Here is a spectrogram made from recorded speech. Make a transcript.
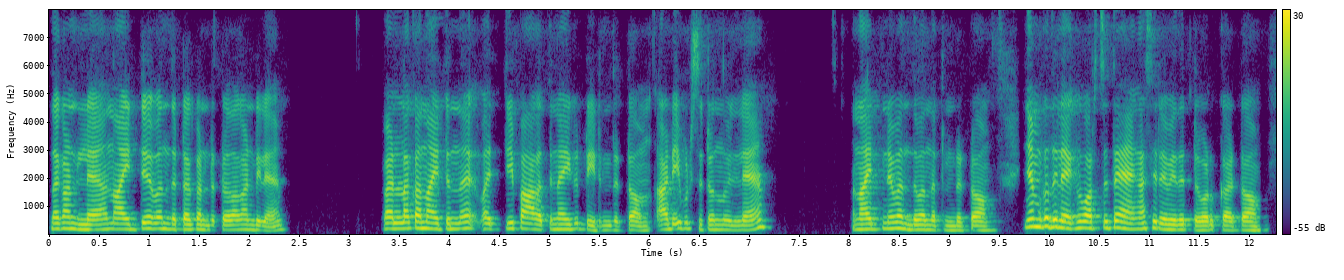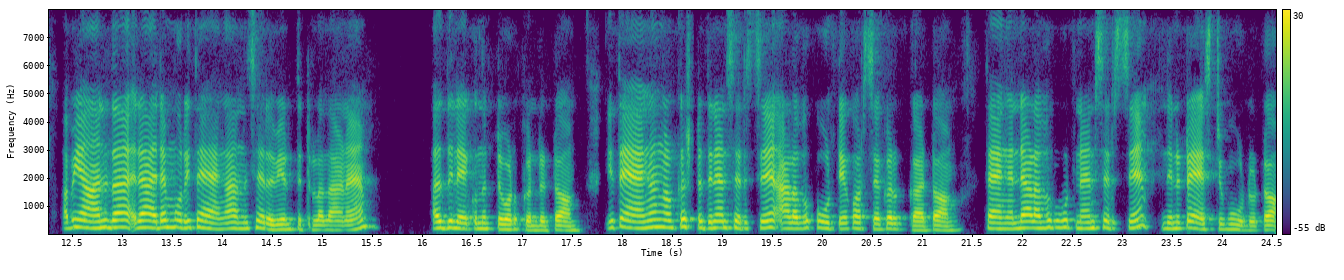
ഇതാ കണ്ടില്ലേ? നന്നായിട്ട് വെന്തിട്ടൊക്കെ കണ്ടിട്ടോ? കേട്ടോ കണ്ടില്ലേ? വെള്ളമൊക്കെ നന്നായിട്ടിന്ന് വറ്റി പാകത്തിനായി കിട്ടിയിട്ടുണ്ട് കേട്ടോ അടി പിടിച്ചിട്ടൊന്നുമില്ലേ? നന്നായിട്ടിന് വെന്ത് വന്നിട്ടുണ്ട് കേട്ടോ നമുക്ക് ഇതിലേക്ക് കുറച്ച് തേങ്ങ ചിരവി ചെയ്തിട്ട് കൊടുക്കാം കേട്ടോ അപ്പൊ ഞാനിതാ അരമുറി തേങ്ങ അന്ന് ചിരവി എടുത്തിട്ടുള്ളതാണ്. അത് ഇതിലേക്കൊന്ന് ഇട്ട് കൊടുക്കുന്നുണ്ട് കേട്ടോ ഈ തേങ്ങ നിങ്ങൾക്ക് ഇഷ്ടത്തിനനുസരിച്ച് അളവ് കൂട്ടിയ കുറച്ചൊക്കെ എടുക്കാം കേട്ടോ തേങ്ങന്റെ അളവ് കൂട്ടിനനുസരിച്ച് ഇതിന് ടേസ്റ്റ് കൂടും കേട്ടോ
